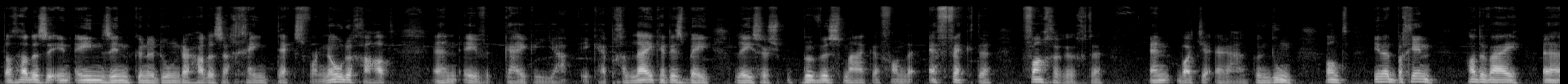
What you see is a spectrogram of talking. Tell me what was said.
Dat hadden ze in één zin kunnen doen, daar hadden ze geen tekst voor nodig gehad. En even kijken, ja, ik heb gelijk, het is B. Lezers bewust maken van de effecten van geruchten en wat je eraan kunt doen. Want in het begin hadden wij uh,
